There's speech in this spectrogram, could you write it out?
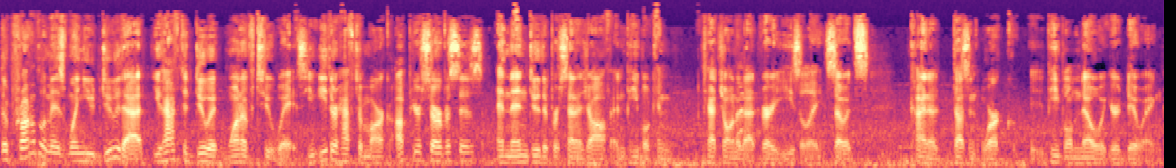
The problem is when you do that, you have to do it one of two ways. You either have to mark up your services and then do the percentage off, and people can catch on to that very easily. So it's kind of doesn't work. People know what you're doing.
